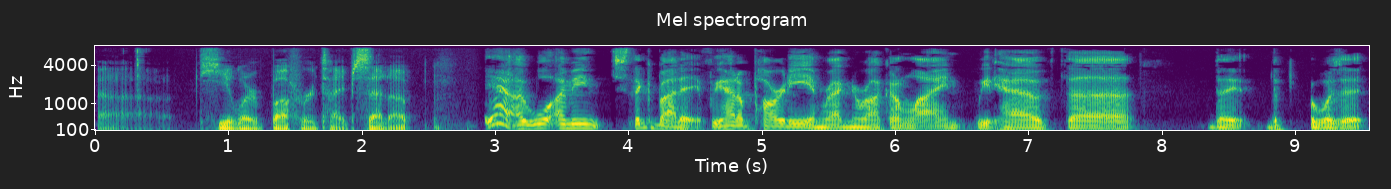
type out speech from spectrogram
uh, healer buffer type setup. Yeah, well, I mean, just think about it. If we had a party in Ragnarok Online, we'd have the the the was it?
